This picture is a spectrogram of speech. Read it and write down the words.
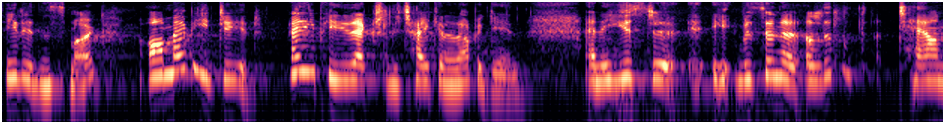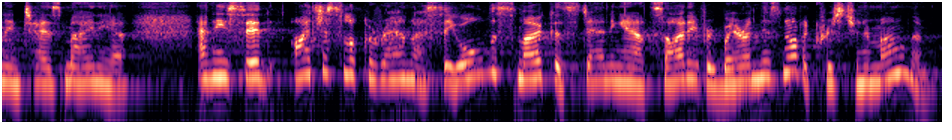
He didn't smoke. Oh, maybe he did. Maybe he'd actually taken it up again. And he used to, he was in a, a, little town in Tasmania, and he said, I just look around, I see all the smokers standing outside everywhere, and there's not a Christian among them.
